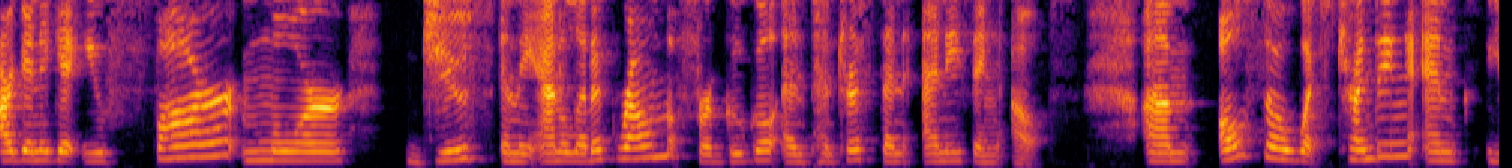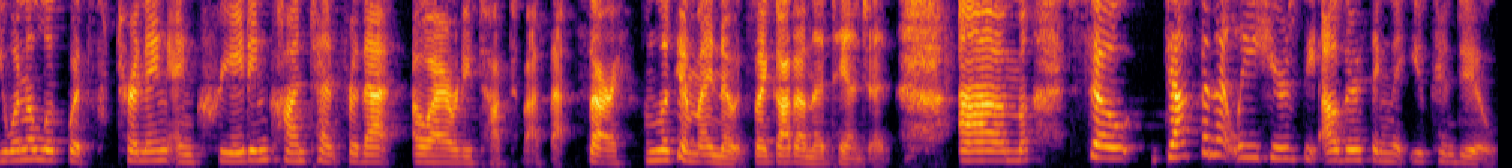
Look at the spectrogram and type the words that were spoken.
are going to get you far more juice in the analytic realm for Google and Pinterest than anything else. Um, also, what's trending, and you want to look what's trending and creating content for that. Oh, I already talked about that. Sorry, I'm looking at my notes. I got on a tangent. Um, so, definitely, here's the other thing that you can do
